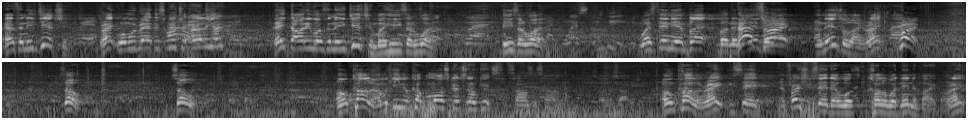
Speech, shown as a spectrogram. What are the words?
as an Egyptian, right? When we read the scripture earlier, they thought he was an Egyptian, but he's in what? Black, He's in what? West Indies. West Indian black, but an That's Israelite. right. An Israelite, right? Right. So, so on color, I'm gonna give you a couple more scriptures on get songs and songs. On color, right? You said at first you said that was color wasn't in the Bible, right?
